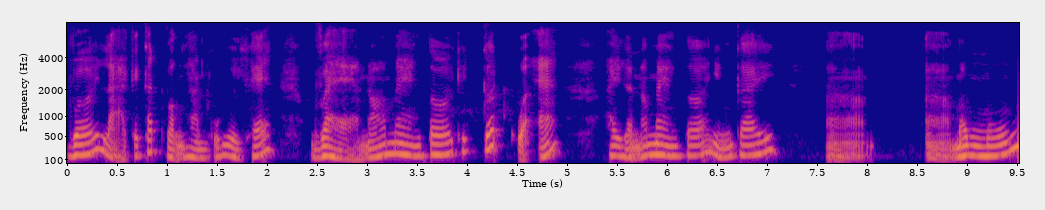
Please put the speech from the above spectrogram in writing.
với lại cái cách vận hành của người khác và nó mang tới cái kết quả hay là nó mang tới những cái à, à, mong muốn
